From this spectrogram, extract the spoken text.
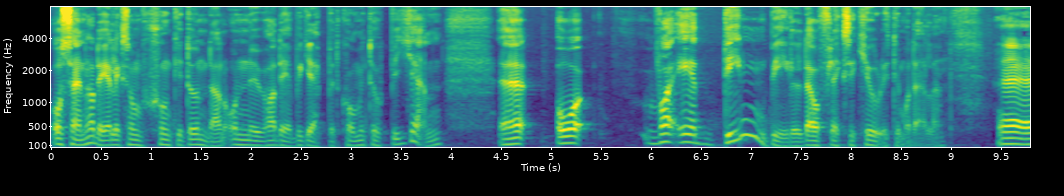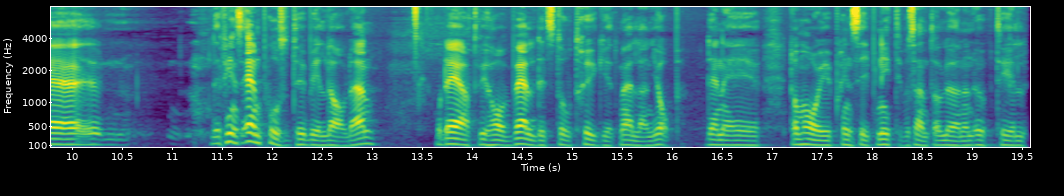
Och sen har det liksom sjunkit undan och nu har det begreppet kommit upp igen. Eh, och vad är din bild av flexicurity-modellen? Eh, det finns en positiv bild av den. Och det är att vi har väldigt stor trygghet mellan jobb. Den är, de har ju i princip 90% av lönen upp till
